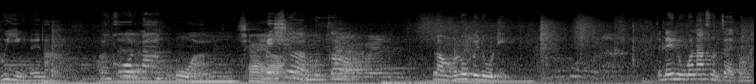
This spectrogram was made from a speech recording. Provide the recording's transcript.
ผู้หญิงด้วยนะมันโคตรน่ากลัว ใช่เหรอไม่เชื่อมึงก็ลองเอารูปไปดูดิ จะได้รู้ว่าน่าสนใจตรงไหน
